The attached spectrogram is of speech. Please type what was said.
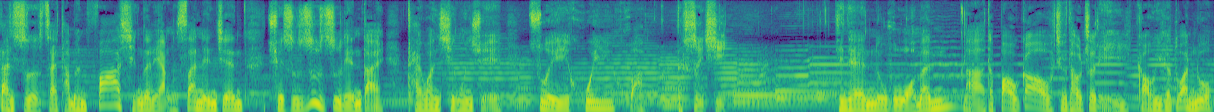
但是在他们发行的两三年间，却是日治年代台湾新闻学最辉煌的时期。今天我们啊的报告就到这里告一个段落，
